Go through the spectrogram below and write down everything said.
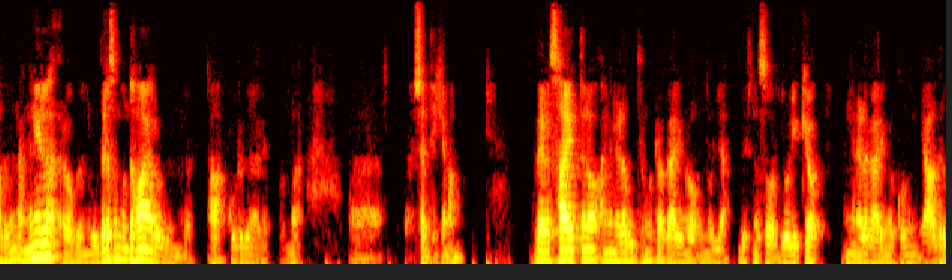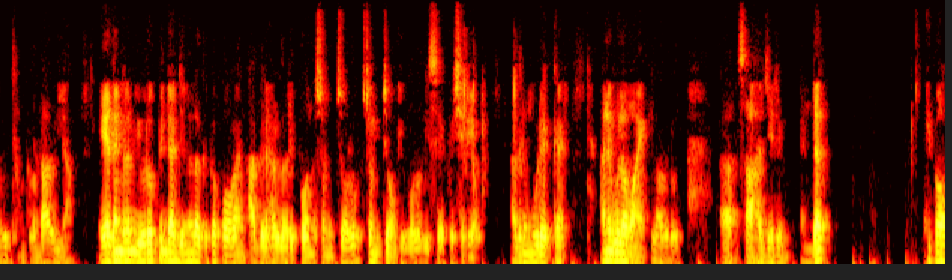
അതുകൊണ്ട് അങ്ങനെയുള്ള രോഗങ്ങൾ ഉദര സംബന്ധമായ രോഗങ്ങൾ ആ കൂറുകാരെ ഒന്ന് ശ്രദ്ധിക്കണം. വ്യവസായത്തിനോ അങ്ങനെയുള്ള ബുദ്ധിമുട്ടോ കാര്യങ്ങളോ ഒന്നുമില്ല. ബിസിനസ്സോ ജോലിക്കോ അങ്ങനെയുള്ള കാര്യങ്ങൾക്കൊന്നും യാതൊരു ബുദ്ധിമുട്ടും ഉണ്ടാവില്ല. ഏതെങ്കിലും യൂറോപ്യൻ രാജ്യങ്ങളിലേക്കൊക്കെ പോകാൻ ആഗ്രഹമുള്ളവർ ഇപ്പോൾ ഒന്ന് ശ്രമിച്ചോളൂ ശ്രമിച്ചു നോക്കിക്കോളൂ വിസയൊക്കെ ശരിയാവും. അതിനും കൂടിയൊക്കെ അനുകൂലമായിട്ടുള്ള ഒരു സാഹചര്യം ഉണ്ട്. ഇപ്പോൾ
